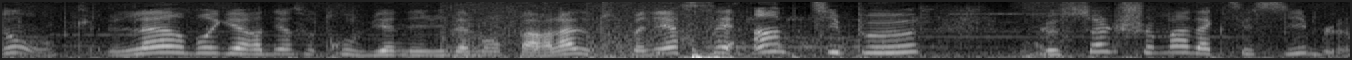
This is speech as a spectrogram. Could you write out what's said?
Donc, l'arbre gardien se trouve bien évidemment par là. De toute manière, c'est un petit peu le seul chemin d'accessible.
